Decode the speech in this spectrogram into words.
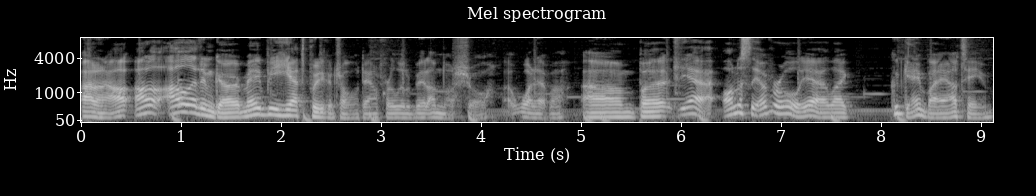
I don't know. I'll, I'll, I'll let him go. Maybe he had to put his controller down for a little bit. I'm not sure. Uh, whatever. Um, but yeah, honestly, overall, yeah, like good game by our team.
